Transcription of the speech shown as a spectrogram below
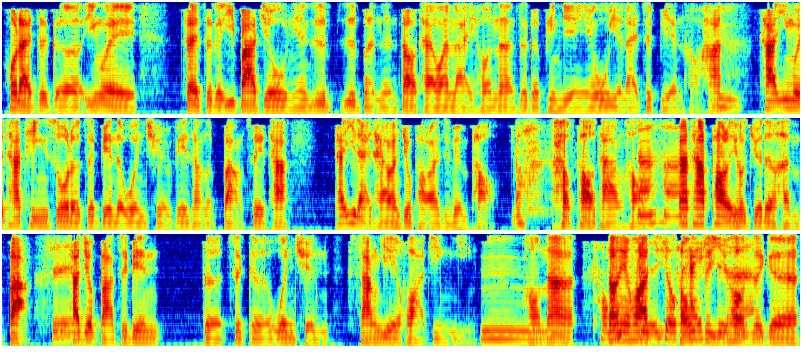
后来这个因为在这个一八九五年日日本人到台湾来以后，那这个平田延物也来这边哈、他、嗯他因为他听说了这边的温泉非常的棒，所以他他一来台湾就跑来这边泡哦，泡泡汤哈、那他泡了以后觉得很棒，是。他就把这边的这个温泉商业化经营。嗯。好，那商业化从此以后，这个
